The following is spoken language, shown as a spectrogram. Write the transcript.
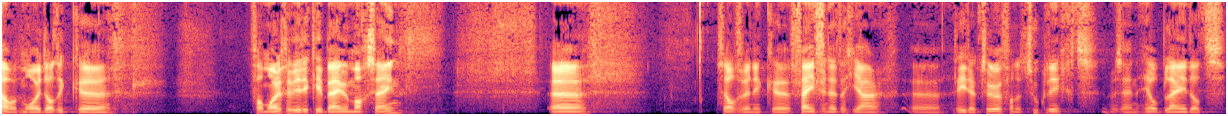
Nou, wat mooi dat ik uh, vanmorgen weer een keer bij u mag zijn. Uh, zelf ben ik uh, 35 jaar redacteur van het Zoeklicht. We zijn heel blij dat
